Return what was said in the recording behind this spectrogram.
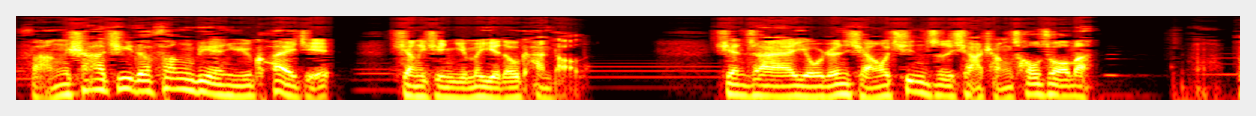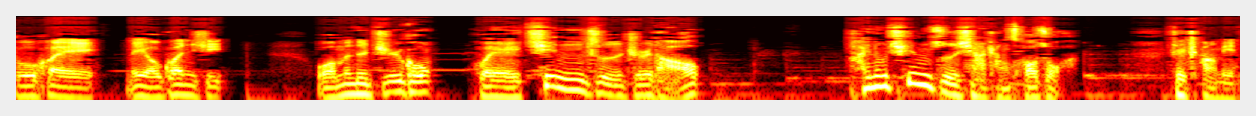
纺纱机的方便与快捷，相信你们也都看到了。现在有人想要亲自下场操作吗？不会，没有关系，我们的职工会亲自指导。”还能亲自下场操作，这场面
